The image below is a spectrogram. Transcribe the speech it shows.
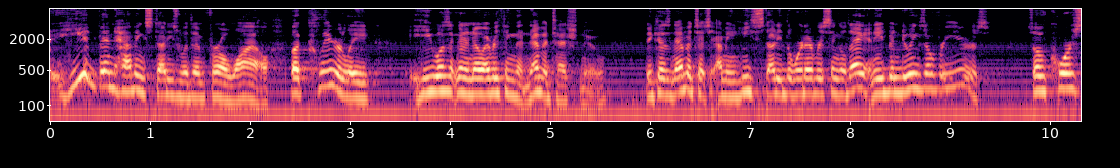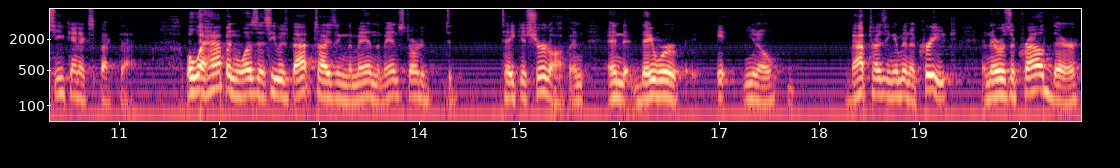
he had been having studies with him for a while, but clearly he wasn't going to know everything that Nevatesh knew, because Nevatesh I mean he studied the word every single day, and he'd been doing so for years, so of course you can expect that. But what happened was, as he was baptizing the man, the man started to take his shirt off. And, and they were, you know, baptizing him in a creek, and there was a crowd there.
